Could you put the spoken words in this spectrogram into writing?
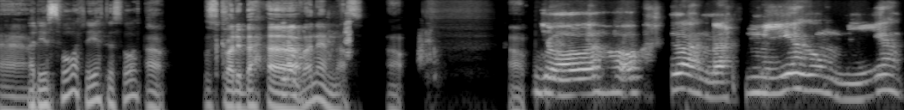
Eh, Ja, det är svårt. Det är jättesvårt. och ska det behöva Ja. nämnas? Jag har landat mer och mer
